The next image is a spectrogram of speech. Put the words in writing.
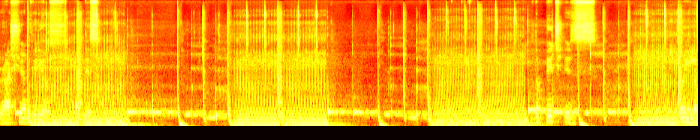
Russian videos like this. The pitch is going low.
